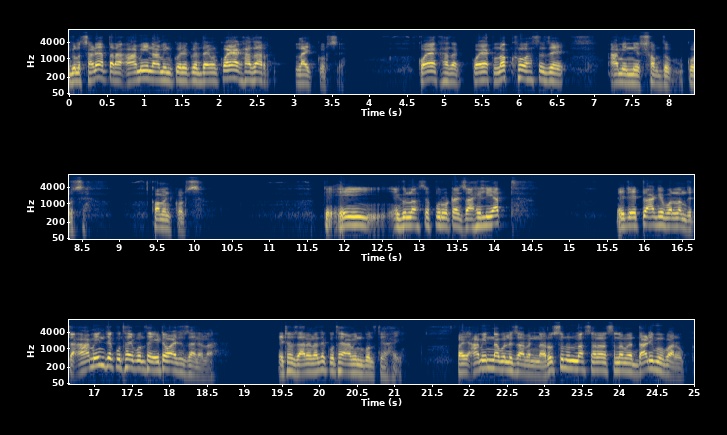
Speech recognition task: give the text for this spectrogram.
এগুলো ছাড়ে, আর তারা আমিন আমিন করে করে দেখবেন কয়েক হাজার লাইক করছে। কয়েক হাজার, কয়েক লক্ষ আছে যে আমিনের শব্দ করছে, কমেন্ট করছে। এই, এগুলো আছে পুরোটা জাহিলিয়াত। এটা একটু আগে বললাম যেটা, আমিন যে কোথায় বলতে হয়, এটাও আজও জানে না। এটাও জানে না যে কোথায় আমিন বলতে হয়। ভাই, আমিন না বলে যাবেন না। রসুল্লাহ সাল্লাহ সাল্লামের দাড়ি মোবারক।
